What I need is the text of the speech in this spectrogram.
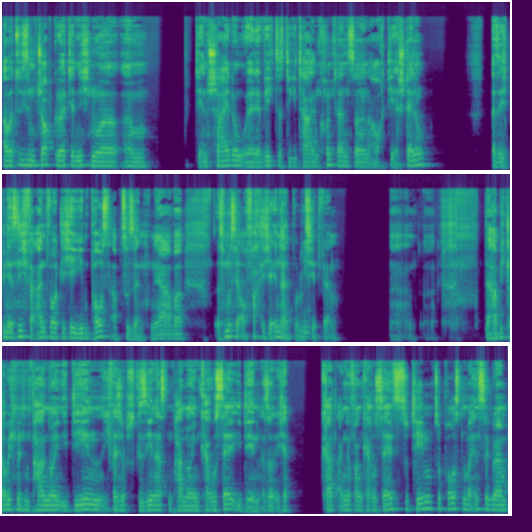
Aber zu diesem Job gehört ja nicht nur ähm, die Entscheidung oder der Weg des digitalen Contents, sondern auch die Erstellung. Also ich bin jetzt nicht verantwortlich, hier jeden Post abzusenden, ja, aber es muss ja auch fachlicher Inhalt produziert ja. werden. Ja, und, äh, da habe ich, glaube ich, mit ein paar neuen Ideen, ich weiß nicht, ob du es gesehen hast, ein paar neuen Karussellideen. Also ich habe gerade angefangen, Karussells zu Themen zu posten bei Instagram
